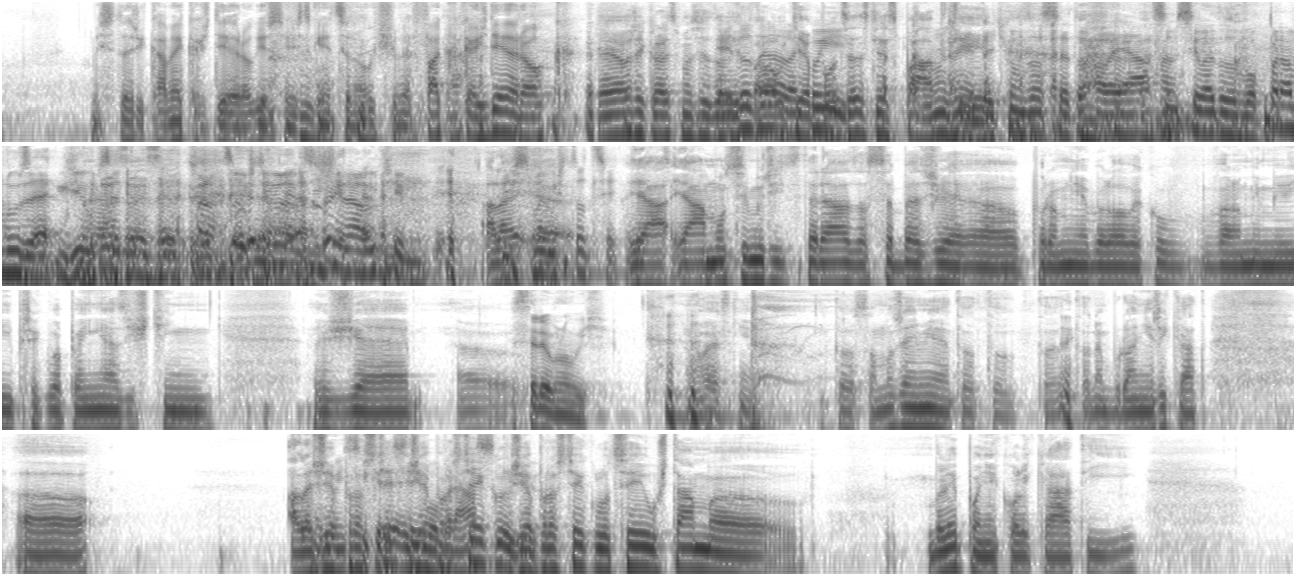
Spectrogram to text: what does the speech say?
My si to říkáme každý rok, že se vždycky něco naučíme. Fakt každý rok. Jo, říkali jsme si to Je to v autě takový, po cestě zpátky. Teď zase to, ale já jsem si letos opravdu řekl, že už se to francouzštinu nepříště naučím. Ale Když jsme už to třetí. Já, já musím říct teda za sebe, že pro mě bylo jako velmi milý překvapení a zjištění, že eh, Ty se domluvíš. No jasně, to samozřejmě, to, to, to, to nebudu ani říkat. Uh, ale že prostě, že, obrázky, prostě, že? že prostě kluci už tam uh, byli po několikátý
